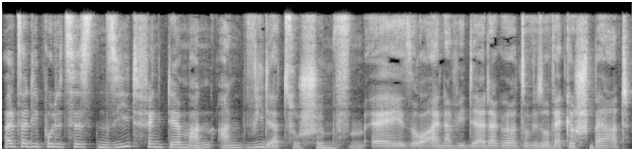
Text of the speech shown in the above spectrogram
Als er die Polizisten sieht, fängt der Mann an, wieder zu schimpfen. Ey, so einer wie der, der gehört sowieso weggesperrt.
